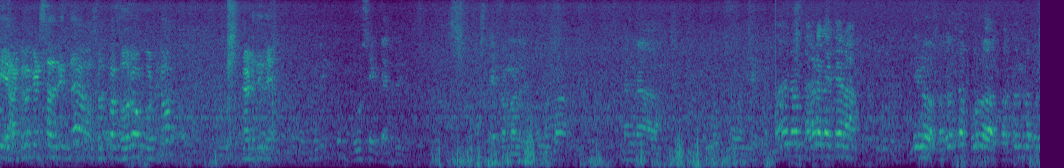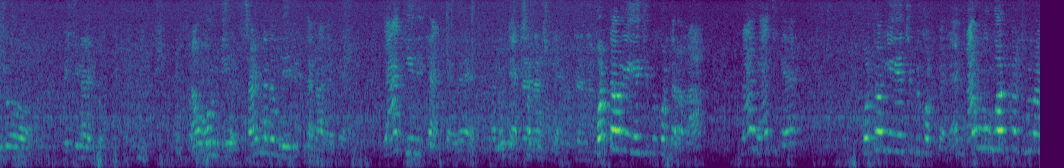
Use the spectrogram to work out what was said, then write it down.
ಈ ಅಡ್ವೊಕೇಟ್ಸ್ ಆದ್ರಿಂದ ಸ್ವಲ್ಪ ಗೌರವ ಕೊಟ್ಟು ನಡೆದಿದೆ. ಅಷ್ಟೇ ಪ್ರಮಾಣದಲ್ಲಿ. ನಾವು ತಗೊಳಕತ್ತಾರ ನೀನು ಸ್ವತಂತ್ರ ಪೂರ್ವ ಸ್ವತಂತ್ರ ಬಂದು ಹೆಚ್ಚಿನ ನಾವು ಒಂದು ಸಣ್ಣದೊಂದು ಈ ಆಗುತ್ತೆ ಯಾಕೆ ಈ ರೀತಿ ಆಗ್ತೇವೆ ಅನ್ನೋದು ಯಕ್ಷ ಅಷ್ಟೇ. ಕೊಟ್ಟವ್ರಿಗೆ ಎಚ್ ಪಿ ಕೊಡ್ತಾರಲ್ಲ, ನಾವು ಯಾಕೆ ಕೊಟ್ಟವ್ರಿಗೆ ಎಚ್ ಪಿ ಕೊಟ್ಮೇಲೆ ನಮ್ಗೆ ಓಟ್ ಸುಮ್ಮನೆ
